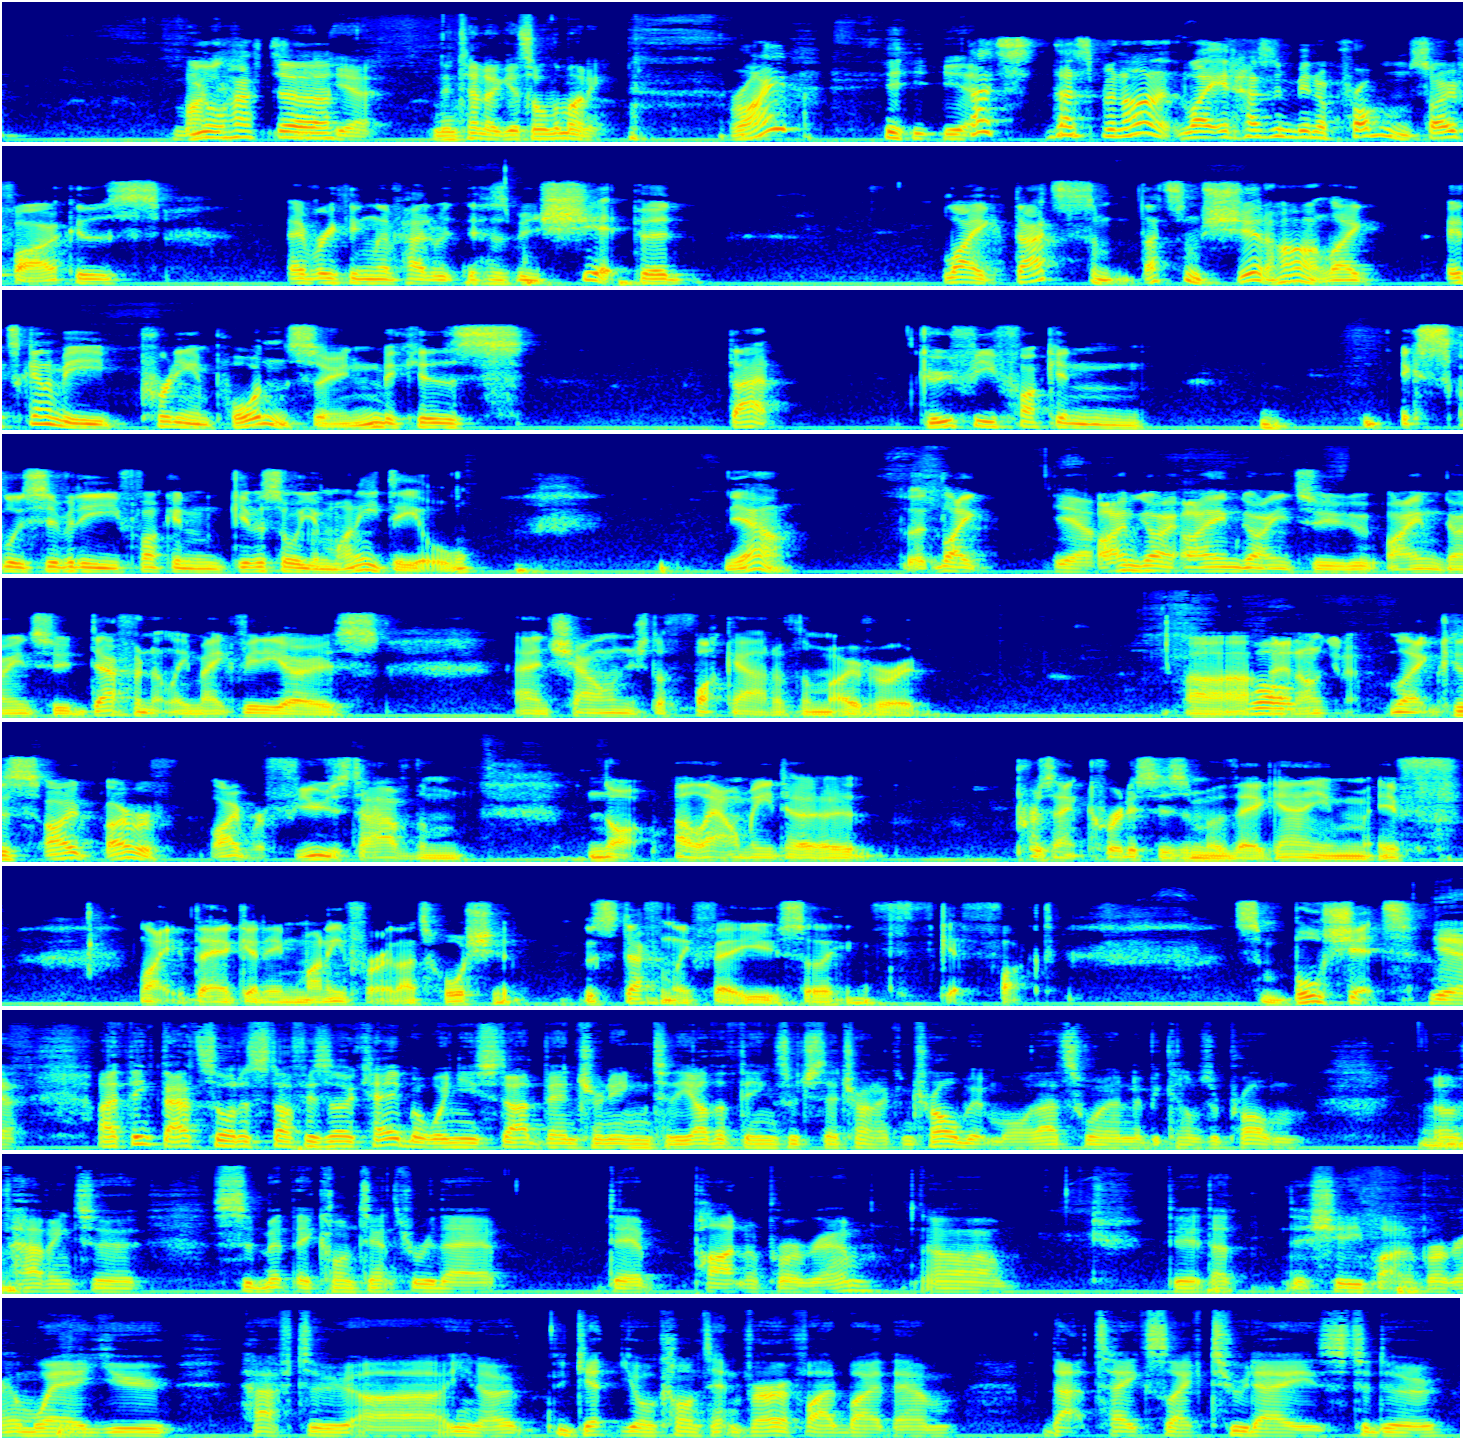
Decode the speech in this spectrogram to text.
you'll have to, Yeah, Nintendo gets all the money. right? yeah, That's that's been on it. Like it hasn't been a problem so far because everything they've had has been shit. But like that's some that's some shit, huh? Like it's going to be pretty important soon because that goofy fucking exclusivity fucking give us all your money deal. Yeah, like yeah. I'm going. I am going to. I am going to definitely make videos and challenge the fuck out of them over it. Uh, Well- and I'm gonna like because I I, ref, I refuse to have them not allow me to present criticism of their game if like they're getting money for it. That's horseshit. It's definitely fair use, so they can f- get fucked. Some bullshit. Yeah, I think that sort of stuff is okay, but when you start venturing into the other things which they're trying to control a bit more, that's when it becomes a problem of having to submit their content through their their partner program, um, their that their shitty partner program, where you have to uh, you know get your content verified by them. That takes like two days to do,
